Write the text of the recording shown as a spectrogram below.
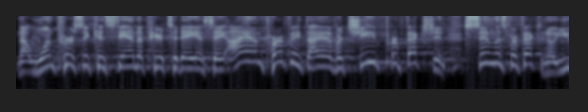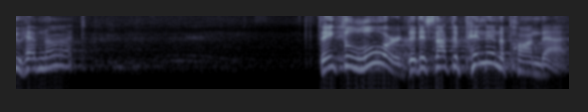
Not one person can stand up here today and say, I am perfect, I have achieved perfection, sinless perfection. No, you have not. Thank the Lord that it's not dependent upon that.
